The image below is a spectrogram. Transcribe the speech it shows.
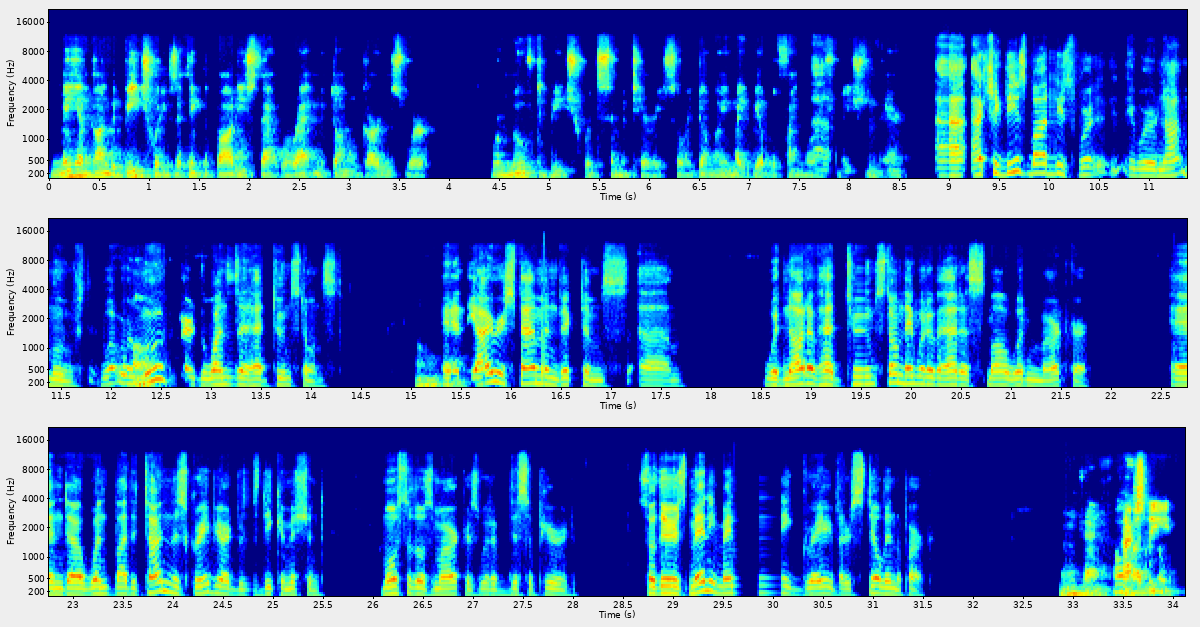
may have gone to Beechwood because I think the bodies that were at Macdonald Gardens were were moved to Beechwood Cemetery. So I don't know, you might be able to find more uh, information there. Uh, actually, these bodies were were not moved. What were oh. moved were the ones that had tombstones. Oh, okay. And the Irish famine victims um, would not have had tombstone. They would have had a small wooden marker. And uh, when by the time this graveyard was decommissioned, most of those markers would have disappeared. So there's many, many graves that are still in the park. Okay. Oh, Actually,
